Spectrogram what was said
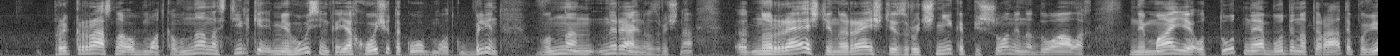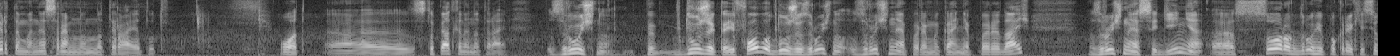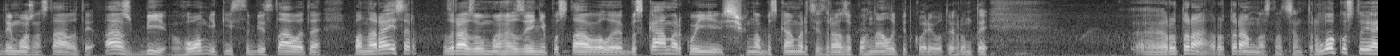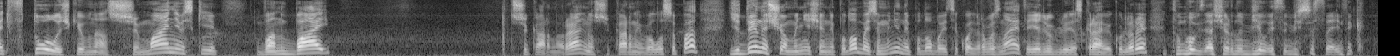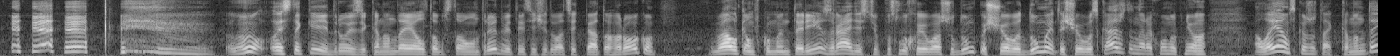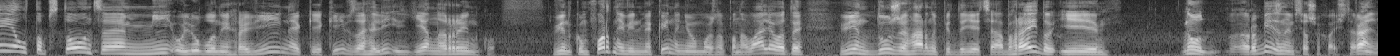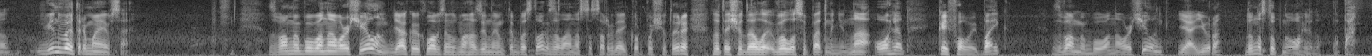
прекрасна обмотка. Вона настільки м'ягусінька, я хочу таку обмотку. Блін, вона нереально зручна. Е, Нарешті, нарешті, зручні капішони на дуалах. Немає, отут не буде натирати. Повірте, мене сремно натирає тут. От, е, 105 не натирає. Зручно, дуже кайфово, дуже зручно, зручне перемикання передач, зручне сидіння. Е, 42-й покрив і сюди можна ставити HB гом, якийсь собі ставити панарейсер. Зразу в магазині поставили безкамерку і на безкамерці зразу погнали підкорювати ґрунти. Е, Ротора. Ротора в нас на центр локу стоять, втулочки в нас шиманівські, ванбай. Шикарно, реально шикарний велосипед. Єдине, що мені ще не подобається, мені не подобається колір. Ви знаєте, я люблю яскраві кольори, тому взяв чорно-білий собі шосейник. ну, ось такий, друзі, Cannondale Topstone 3 2025 року. Велкам в коментарі. З радістю послухаю вашу думку, що ви думаєте, що ви скажете на рахунок нього. Але я вам скажу так: Cannondale Topstone це мій улюблений гравійник, який взагалі є на ринку. Він комфортний, він м'який, на ньому можна понавалювати. Він дуже гарно піддається апгрейду і ну, робіть з ним все, що хочете. Реально, він витримає все. З вами був Анавар Chilling. Дякую хлопцям з магазину МТБ Сток, зелена 149 корпус 4, за те, що дали велосипед мені на огляд. Кайфовий байк. З вами був Анавар Chilling. Я Юра. До наступного огляду. Па-па!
